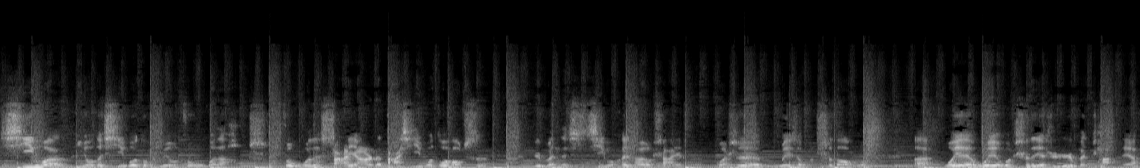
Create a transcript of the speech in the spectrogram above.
西瓜有的西瓜都没有中国的好吃，中国的沙瓤的大西瓜多好吃，日本的西瓜很少有沙瓤的，我是没怎么吃到过。啊，我也我也我吃的也是日本产的呀，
